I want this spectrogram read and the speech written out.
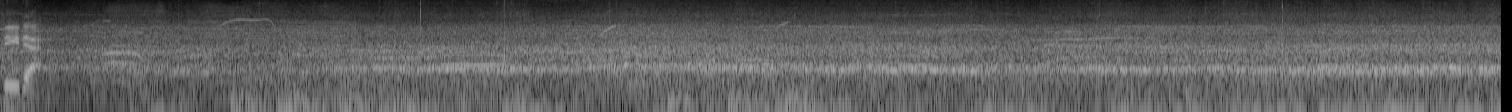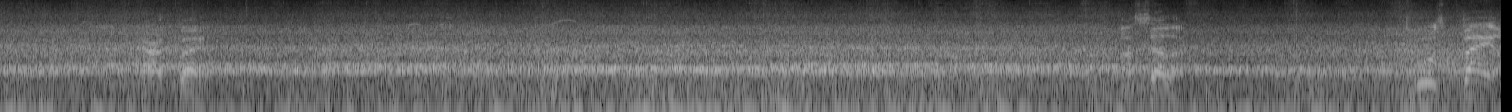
Didac. Gareth Bale. Marcelo. Towards Bale.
